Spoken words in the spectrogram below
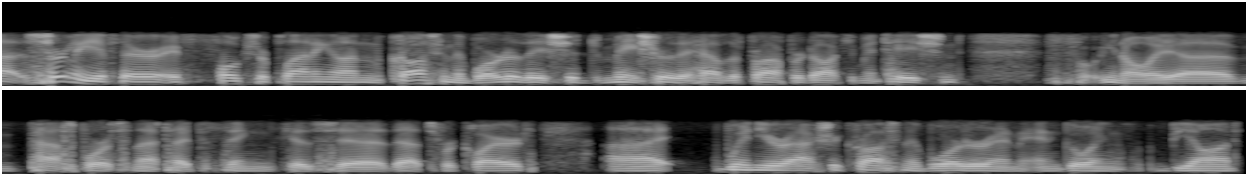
Uh, certainly, if they're if folks are planning on crossing the border, they should make sure they have the proper documentation, for, you know, uh, passports and that type of thing, because uh, that's required. Uh, when you're actually crossing the border and, and going beyond.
